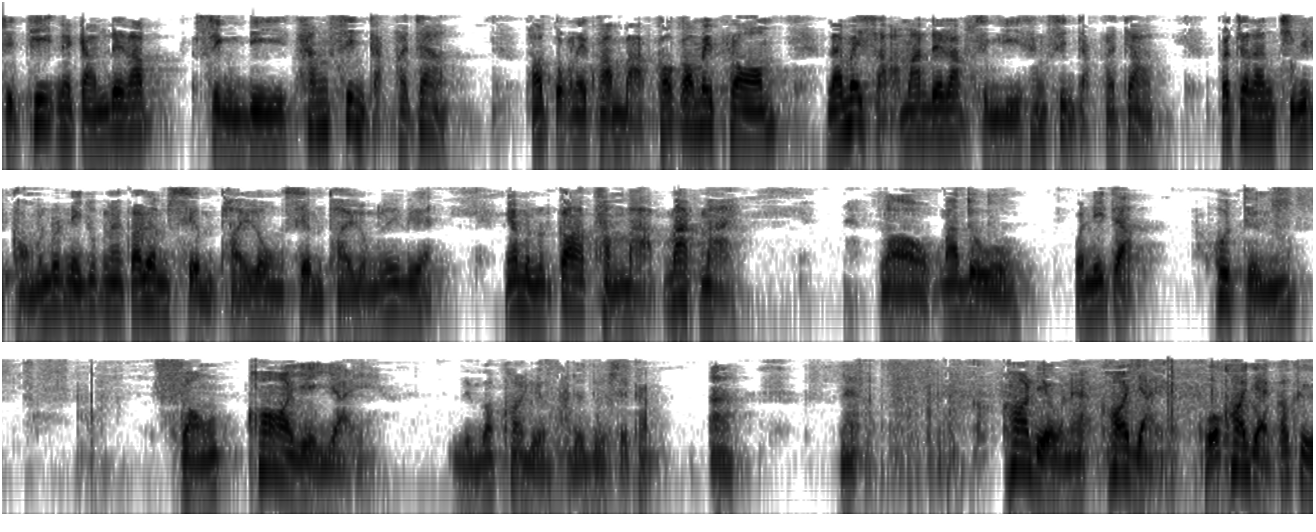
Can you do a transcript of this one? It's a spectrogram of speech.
สิทธิในการได้รับสิ่งดีทั้งสิ้นจากพระเจ้า พอตกในความบาปเขาก็ไม่พร้อม และไม่สามารถได้รับสิ่งดีทั้งสิ้นจากพระเจ้า เพราะฉะนั้นชีวิตของมนุษย์ในยุคนั้นก็เริ่มเสื่อมถอยลงเสื่อมถอยลงเรื่อยๆงั้นมนุษย์ก็ทำบาปมากมาย เรามาดูวันนี้จะพูดถึงสองข้อใหญ่ ๆ หรือว่าข้อเดียวเดี๋ยวดูสิครับ อ่านะข้อเดียวนะข้อใหญ่ หัวข้อใหญ่ก็คือ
